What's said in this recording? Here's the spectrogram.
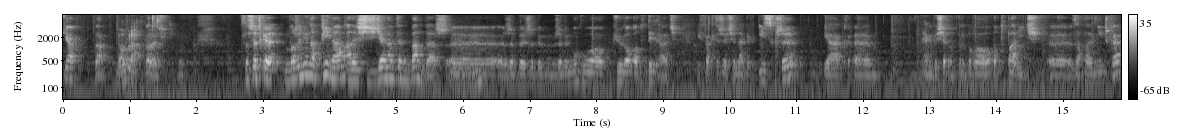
Ja, tak, dobra. to leci. Troszeczkę, może nie napinam, ale zdzieram ten bandaż, e, żeby, żeby, żeby mogło pióro oddychać i faktycznie się najpierw iskrzy, jak jakby się próbowało odpalić e, zapalniczkę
